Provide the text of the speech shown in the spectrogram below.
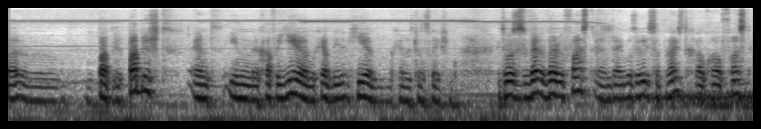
uh, public, published, and in half a year we have the, here we have the translation. It was very, very fast, and I was really surprised how, how fast uh,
